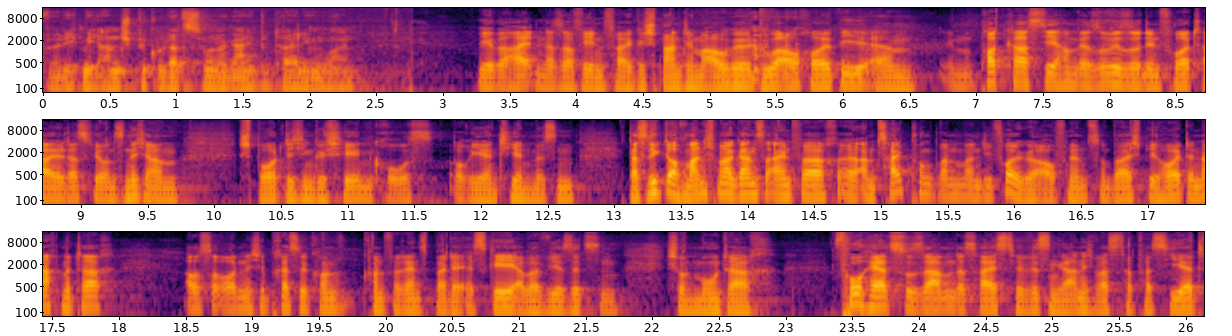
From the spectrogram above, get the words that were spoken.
würde ich mich an Spekulationen gar nicht beteiligen wollen. Wir behalten das auf jeden Fall gespannt im Auge. Du auch, Holpi. Ähm, Im Podcast hier haben wir sowieso den Vorteil, dass wir uns nicht am sportlichen Geschehen groß orientieren müssen. Das liegt auch manchmal ganz einfach äh, am Zeitpunkt, wann man die Folge aufnimmt. Zum Beispiel heute Nachmittag außerordentliche Pressekonferenz bei der SG, aber wir sitzen schon Montag vorher zusammen. Das heißt, wir wissen gar nicht, was da passiert.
